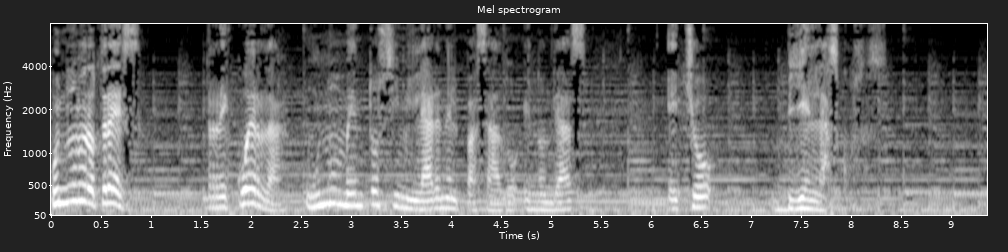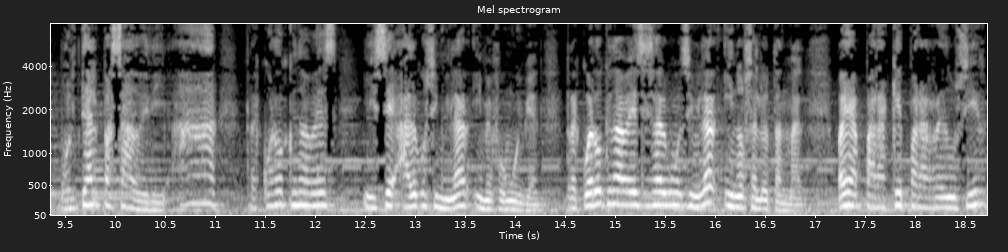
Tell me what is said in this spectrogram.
Punto número 3. Recuerda un momento similar en el pasado en donde has hecho bien las cosas. Voltea al pasado y di, ah, recuerdo que una vez hice algo similar y me fue muy bien. Recuerdo que una vez hice algo similar y no salió tan mal. Vaya, ¿para qué? Para reducir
